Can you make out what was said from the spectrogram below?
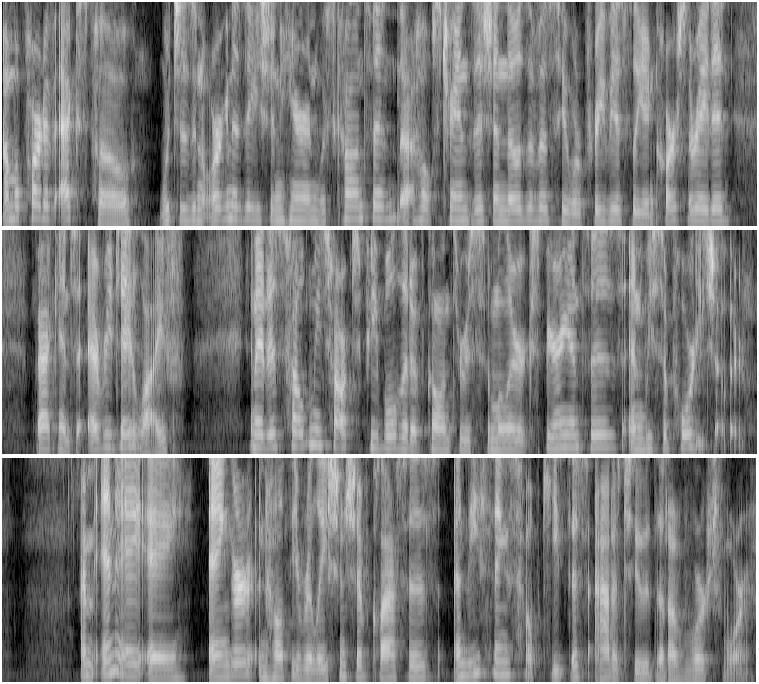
I'm a part of Expo, which is an organization here in Wisconsin that helps transition those of us who were previously incarcerated back into everyday life. And it has helped me talk to people that have gone through similar experiences, and we support each other. I'm in AA, anger, and healthy relationship classes, and these things help keep this attitude that I've worked for.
